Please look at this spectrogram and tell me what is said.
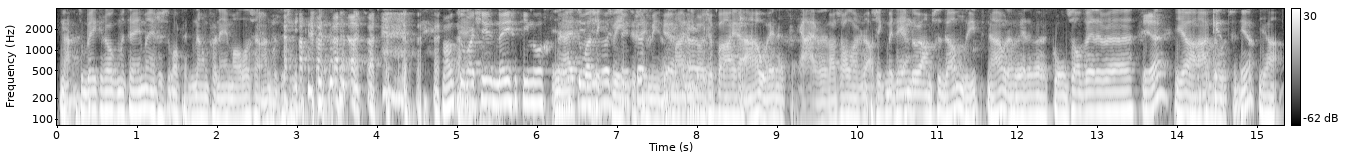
Nou, toen ben ik er ook meteen mee gestopt. Want ik nam van hem alles aan. Dus Maar toen was je 19 nog? Ja, toen was ik 20 inmiddels, Ja, maar die was een paar jaar ouder. En het, ja, dat was al, als ik met hem door Amsterdam liep, nou, dan werden we constant werden we... Ja? Ja, Bekend, ja. ja.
